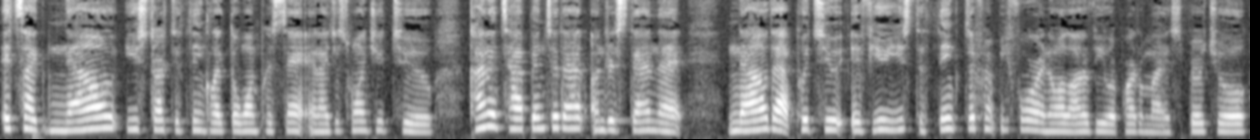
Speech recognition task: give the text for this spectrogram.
it's like now you start to think like the 1%. And I just want you to kind of tap into that, understand that now that puts you, if you used to think different before, I know a lot of you are part of my spiritual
